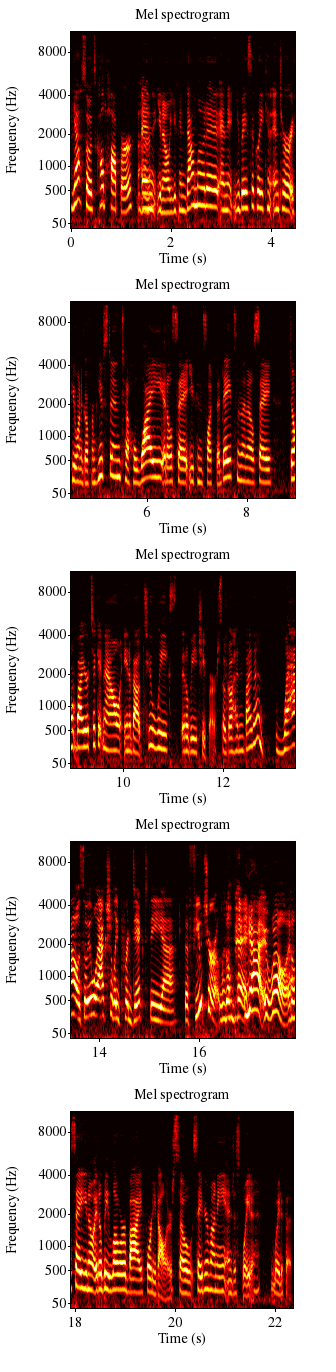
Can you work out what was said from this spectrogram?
Yeah, so it's called Hopper, uh -huh. and you know, you can download it, and it, you basically can enter, if you want to go from Houston to Hawaii, it'll say, you can select the dates, and then it'll say, don't buy your ticket now. In about two weeks, it'll be cheaper. So go ahead and buy then. Wow, so it will actually predict the uh, the future a little bit. Yeah, it will. It'll say, you know, it'll be lower by $40. So save your money and just wait wait a bit.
